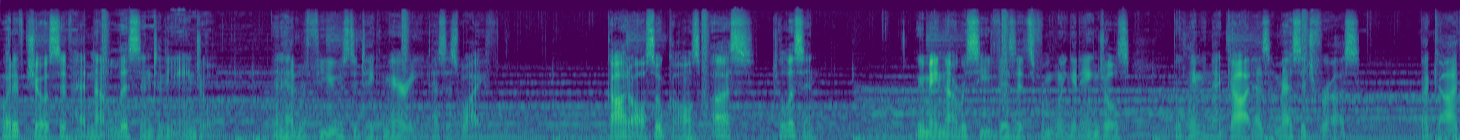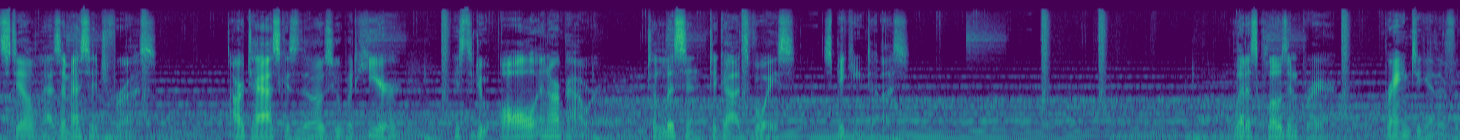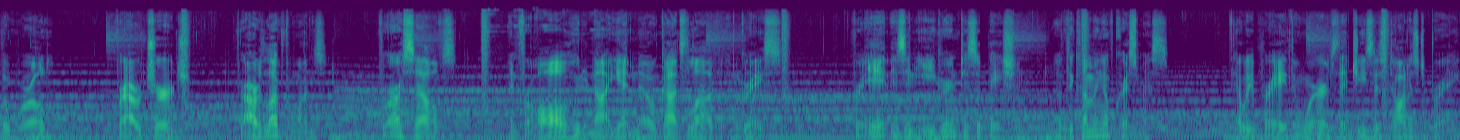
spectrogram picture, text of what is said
What if Joseph had not listened to the angel and had refused to take Mary as his wife? God also calls us to listen. We may not receive visits from winged angels proclaiming that God has a message for us, but God still has a message for us. Our task as those who would hear is to do all in our power to listen to God's voice speaking to us. Let us close in prayer, praying together for the world, for our church, for our loved ones, for ourselves, and for all who do not yet know God's love and grace. For it is in eager anticipation of the coming of Christmas that we pray the words that Jesus taught us to pray,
